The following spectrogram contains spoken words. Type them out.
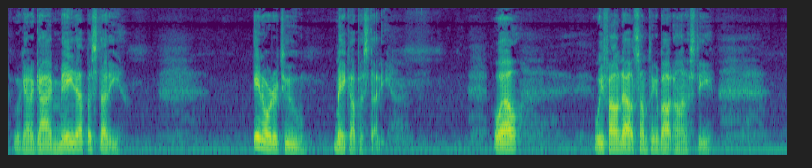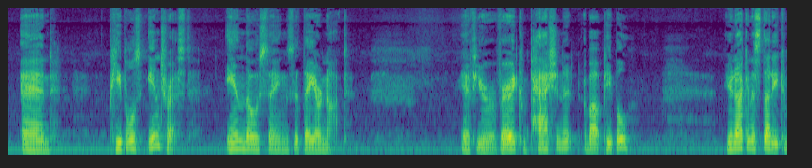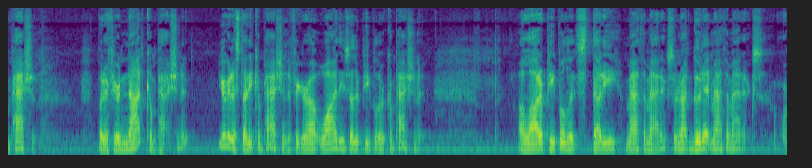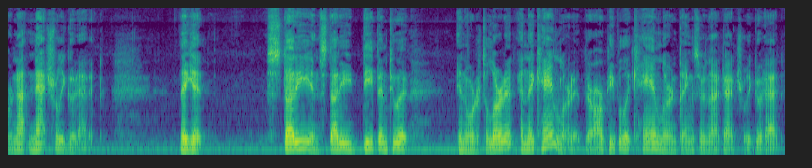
we got a guy made up a study in order to make up a study. Well, we found out something about honesty and people's interest in those things that they are not. If you're very compassionate about people, you're not going to study compassion. But if you're not compassionate, you're going to study compassion to figure out why these other people are compassionate. A lot of people that study mathematics are not good at mathematics or not naturally good at it. They get study and study deep into it in order to learn it, and they can learn it. There are people that can learn things they're not naturally good at.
